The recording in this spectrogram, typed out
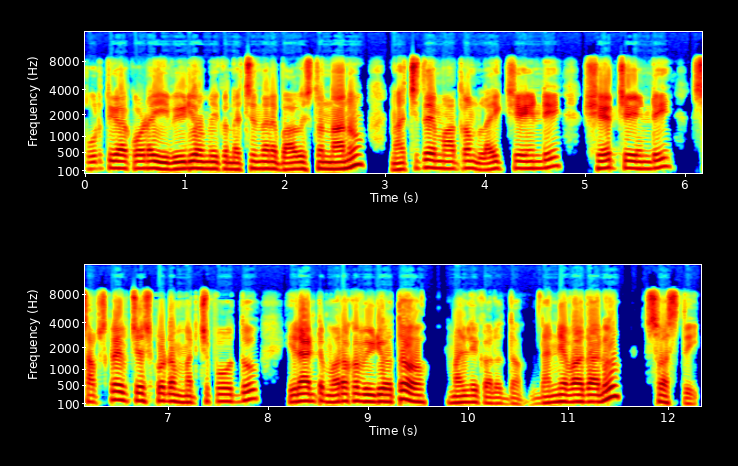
పూర్తిగా కూడా ఈ వీడియో మీకు నచ్చిందని భావిస్తున్నాను. నచ్చితే మాత్రం లైక్ చేయండి, షేర్ చేయండి, సబ్స్క్రైబ్ చేసుకోవడం మర్చిపోవద్దు. ఇలాంటి మరొక వీడియోతో మళ్ళీ కలుద్దాం. ధన్యవాదాలు. స్వస్తి.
